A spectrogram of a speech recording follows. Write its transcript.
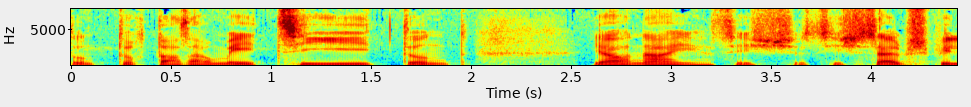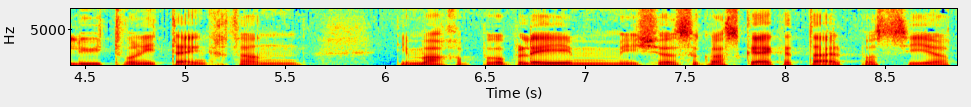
und durch das auch mehr Zeit und ja, nein, es ist, es ist selbst bei Leuten, die ich gedacht habe, die machen Probleme, ist ja sogar das Gegenteil passiert.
